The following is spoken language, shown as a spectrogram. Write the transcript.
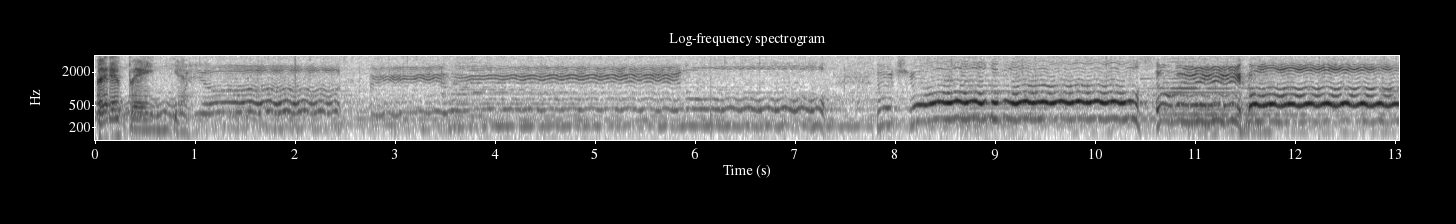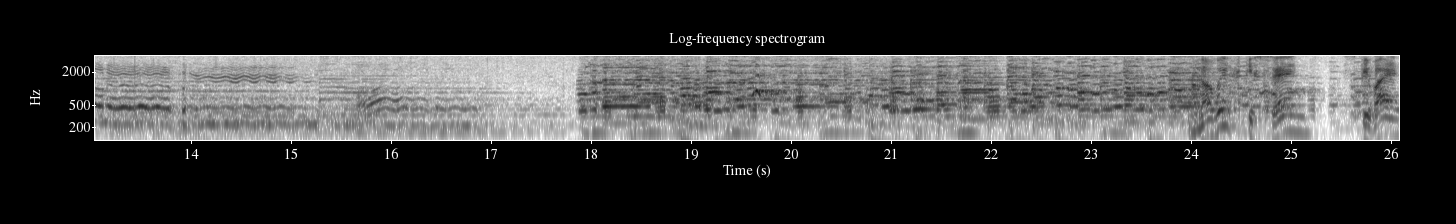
Перебендя. Нових пісень співає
